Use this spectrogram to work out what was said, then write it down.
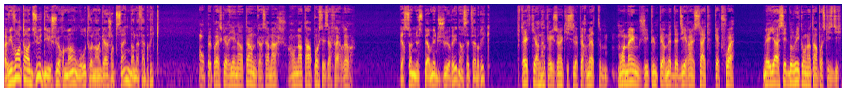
Avez-vous entendu des jurements ou autres langages obscènes dans la fabrique? On peut presque rien entendre quand ça marche. On n'entend pas ces affaires-là. Personne ne se permet de jurer dans cette fabrique? Peut-être qu'il y en a quelques-uns qui se le permettent. Moi-même, j'ai pu me permettre de dire un sacre quelquefois. Mais il y a assez de bruit qu'on n'entend pas ce qui se dit.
